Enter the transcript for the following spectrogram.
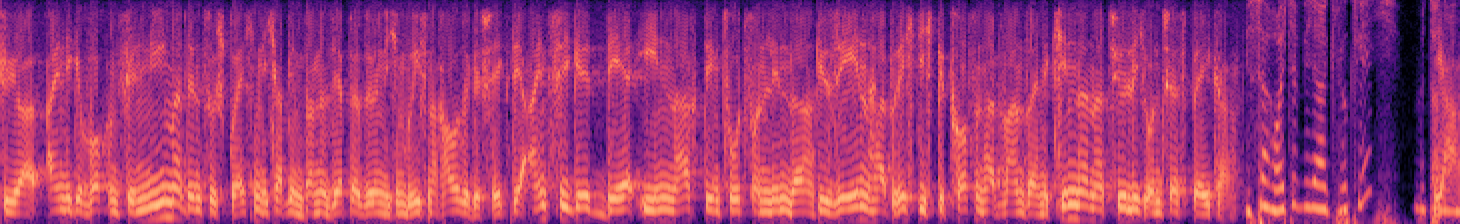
für einige Wochen für niemanden zu sprechen. Ich habe ihm dann einen sehr persönlichen Brief nach Hause geschickt. Der einzige, der ihn nach dem Tod von Linda gesehen hat, richtig getroffen hat, waren seine Kinder natürlich und Jeff Baker. Ist er heute wieder glücklich? Ja,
